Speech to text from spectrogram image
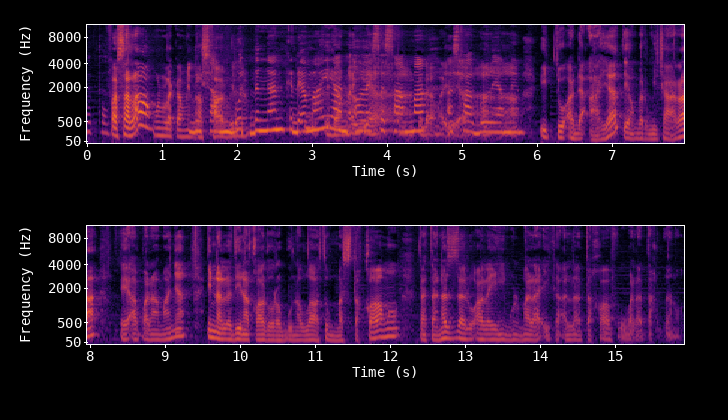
Betul. Fasalamun laka min Disambut dengan kedamaian, Kedamaian, oleh sesama kedamaian. ashabul Ah, yamin. Itu ada ayat yang berbicara eh apa namanya? Innalladzina qalu rabbunallah tsumma istaqamu tatanazzalu alaihimul malaika alla takhafu wa la tahzanu.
